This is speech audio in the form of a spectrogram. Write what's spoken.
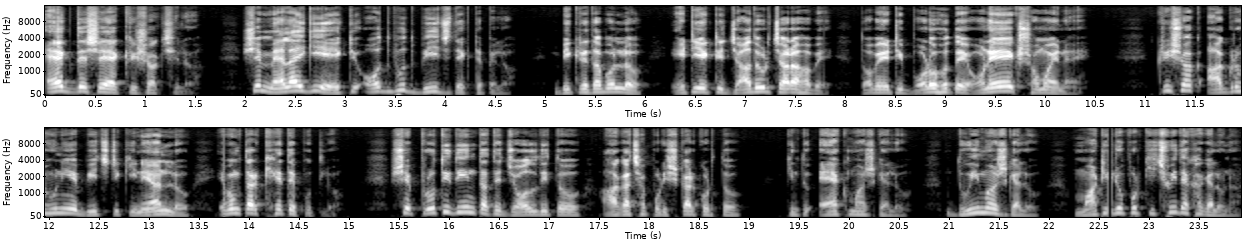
এক দেশে এক কৃষক ছিল। সে মেলায় গিয়ে একটি অদ্ভুত বীজ দেখতে পেল। বিক্রেতা বলল, এটি একটি জাদুর চারা হবে, তবে এটি বড় হতে অনেক সময় নেয়। কৃষক আগ্রহ নিয়ে বীজটি কিনে আনল এবং তার খেতে পুতল। সে প্রতিদিন তাতে জল দিত, আগাছা পরিষ্কার করত। কিন্তু এক মাস গেল, দুই মাস গেল, মাটির ওপর কিছুই দেখা গেল না।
